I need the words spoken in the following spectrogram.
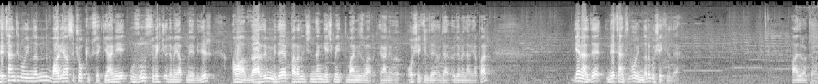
Netent'in oyunlarının varyansı çok yüksek. Yani uzun süre hiç ödeme yapmayabilir. Ama verdim mi de paranın içinden geçme ihtimaliniz var. Yani o- şekilde öde, ödemeler yapar. Genelde Netent'in oyunları bu şekilde. Hadi bakalım.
